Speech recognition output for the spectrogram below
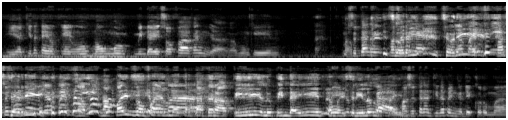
Iya, kita kayak kayak mau ngo- mindahin sofa kan nggak nggak mungkin. Maksudnya maksudnya sorry kayak sorry Ngapain sih? Maksudnya sorry nih, ngapain sih? Ngap- ngapain sofa yang udah tertata rapi lu pindahin sama istri lu Enggak, ngapain Maksudnya kan kita pengen ngedekor rumah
